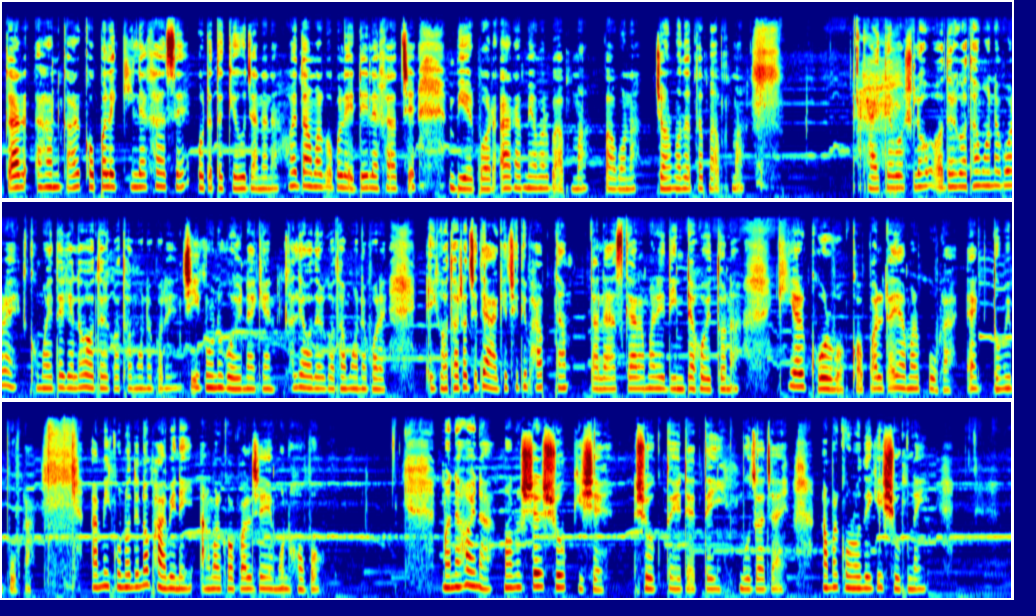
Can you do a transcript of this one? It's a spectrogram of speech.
কার, এখন কার কপালে কি লেখা আছে, ওটা তো কেউ জানে না। হয়তো আমার কপালে এটাই লেখা আছে, বিয়ের পর। আর আমি আমার বাপ মা পাবো না, জন্মদাতা বাপ মা। খাইতে বসলেও ওদের কথা মনে পড়ে, ঘুমাইতে গেলেও ওদের কথা মনে পড়ে যে কোনো করি না কেন, খালি ওদের কথা মনে পড়ে। এই কথাটা যদি আগে যদি ভাবতাম, তাহলে আজকে আর আমার এই দিনটা হইতো না। কি আর করব? কপালটাই আমার পুরা, একদমই পুরা। আমি কোনোদিনও ভাবিনি আমার কপাল যে এমন হব। মানে হয় না, মানুষের সুখ কিসে সুখ তো এটাতেই বোঝা যায়। আমার কোনো দিকেই সুখ নেই।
